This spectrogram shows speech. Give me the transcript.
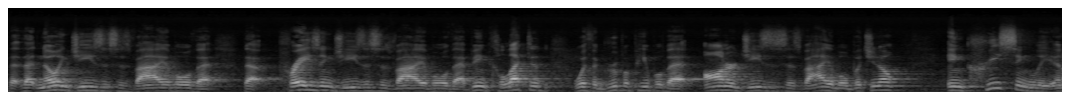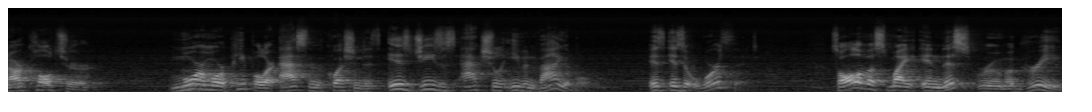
That, that knowing Jesus is valuable, that, that praising Jesus is valuable, that being collected with a group of people that honor Jesus is valuable. But you know, increasingly in our culture, more and more people are asking the question is, is Jesus actually even valuable? Is, is it worth it? So, all of us might in this room agree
